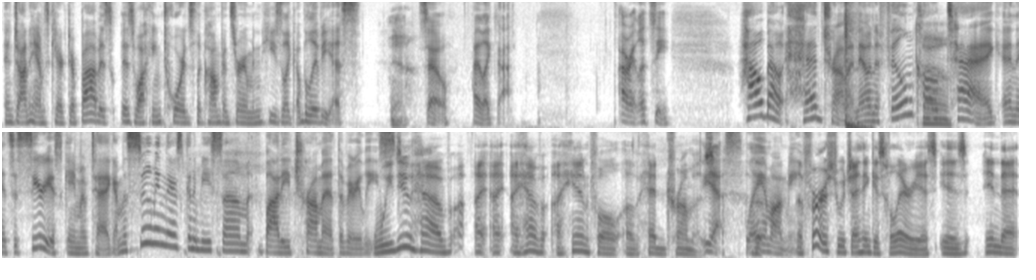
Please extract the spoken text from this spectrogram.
and Jon Hamm's character Bob is is walking towards the conference room and he's like oblivious. Yeah. So I like that. All right, let's see. How about head trauma? Now, in a film called Oh. Tag, and it's a serious game of tag, I'm assuming there's going to be some body trauma at the very least. We do have I, I, I have a handful of head traumas. Yes, lay them on me. The first, which I think is hilarious, is in that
